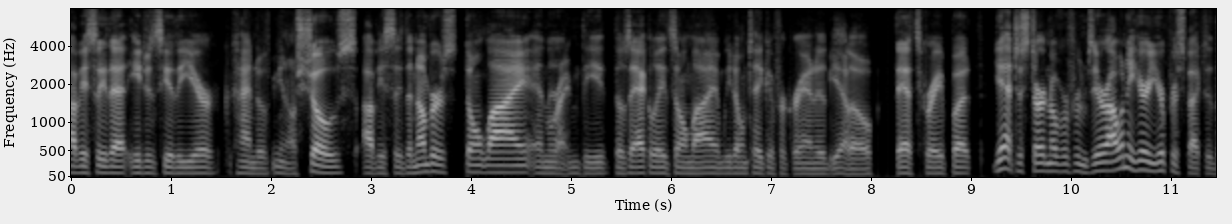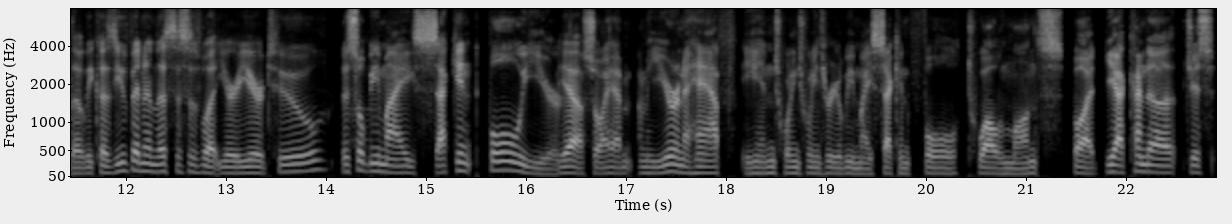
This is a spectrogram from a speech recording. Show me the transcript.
obviously, that agency of the year kind of you know shows. Obviously, the numbers don't lie, and Right. the those accolades don't lie, and we don't take it for granted. Yeah. So that's great. But yeah, just starting over from zero. I want to hear your perspective though, because you've been in this. This is what your year two. This will be my second full year. Yeah. So I have I'm a year and a half in 2023 will be my second full 12 months. But yeah, kind of just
